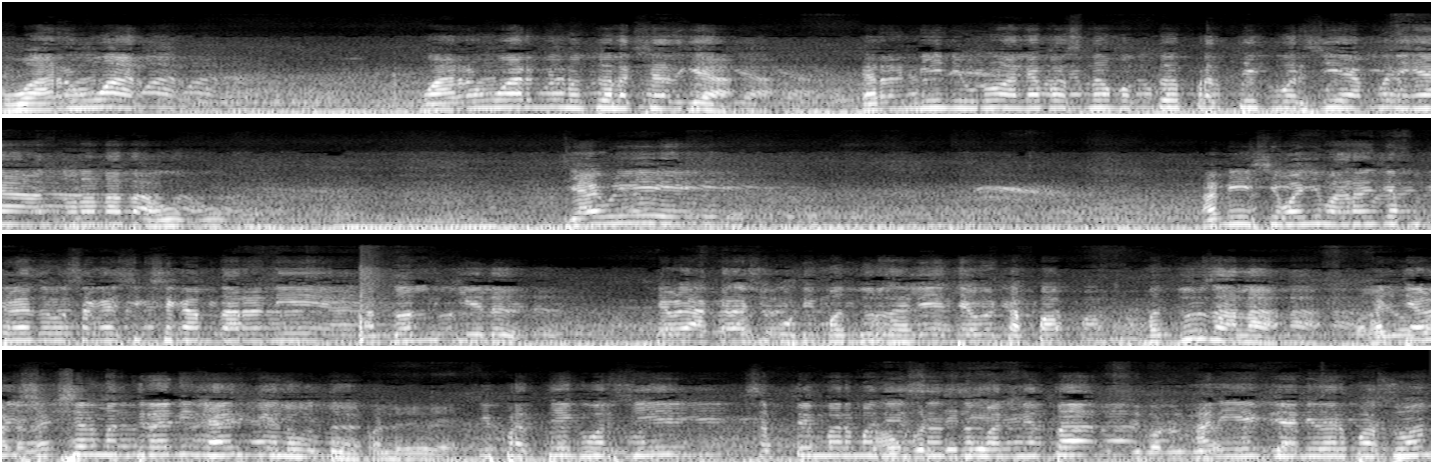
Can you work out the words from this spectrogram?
वारंवार वारंवार मी म्हणतो लक्षात घ्या. कारण मी निवडून आल्यापासून बघतो प्रत्येक वर्षी आपण ह्या आंदोलनात आहोत. ज्यावेळी आम्ही शिवाजी महाराजांच्या पुतळ्याजवळ सगळ्या शिक्षक आमदारांनी आंदोलन केलं त्यावेळी अकराशे कोटी मंजूर झाले त्यावेळी टप्पा मंजूर झाला. आणि त्यावेळी शिक्षण मंत्र्यांनी जाहीर केलं होतं की प्रत्येक वर्षी सप्टेंबरमध्ये संच मान्यता आणि एक जानेवारी पासून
